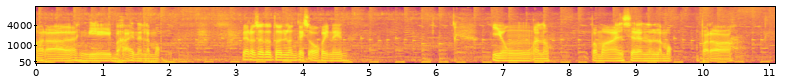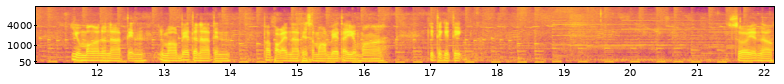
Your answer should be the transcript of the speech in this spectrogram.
Para hindi bahayin ng lamok pero sa totoo lang guys okay na yun. Yung ano pamahain sila ng lamok para yung mga ano natin yung mga beta natin papakain natin sa mga beta yung mga kitik-kitik so yan na.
